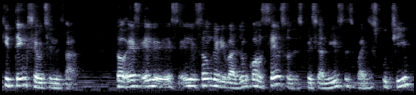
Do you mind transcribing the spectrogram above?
que tem que ser utilizado. Então, esse, eles, eles são derivados de um consenso de especialistas que vai discutir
